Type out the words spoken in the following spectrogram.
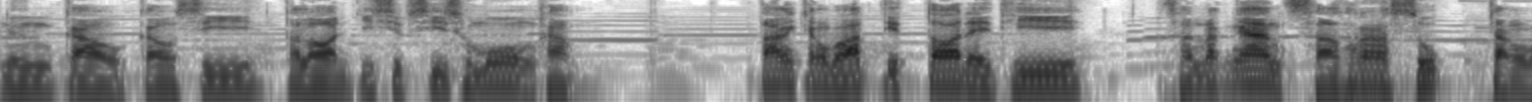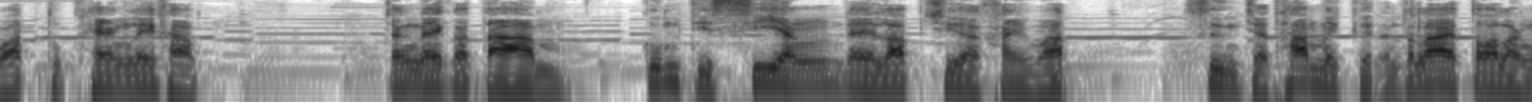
1994 ตลอด 24 ชั่วโมงครับ ต่างจังหวัดติดต่อได้ที่สำนักงานสาธารณสุขจังหวัดทุกแห่งเลยครับ จังใดก็ตาม กลุ่มที่เสี่ยงได้รับเชื้อไขวัด ซึ่งจะทำให้เกิดอันตรายต่อร่าง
